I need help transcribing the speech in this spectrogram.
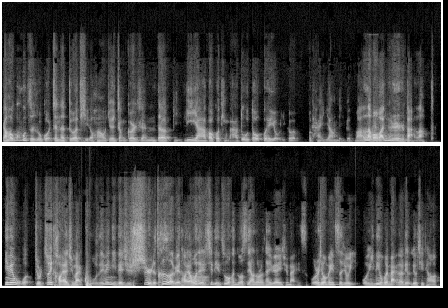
然后嗯裤子如果真的得体的话，我觉得整个人的比例呀、包括挺拔度都会有一个不太一样的一个。完了，我完全认识嗯反了。因为我就是最讨厌去买裤子，因为你得去试，就特别讨厌。我得哦心里做很多思想斗争才愿意去买一次裤，而且我每次就我一定会买个六六七条，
